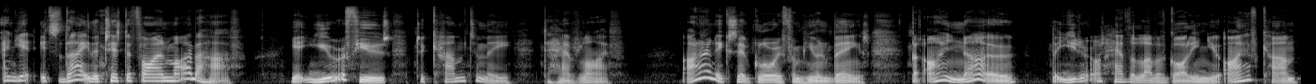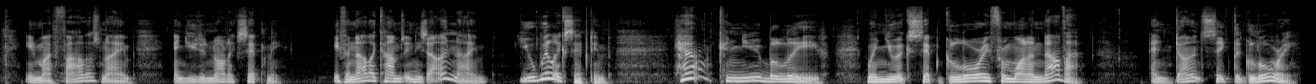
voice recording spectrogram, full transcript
and yet it's they that testify on my behalf. Yet you refuse to come to me to have life. I don't accept glory from human beings, but I know that you do not have the love of God in you. I have come in my Father's name, and you do not accept me. If another comes in his own name, you will accept him. How can you believe when you accept glory from one another and don't seek the glory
